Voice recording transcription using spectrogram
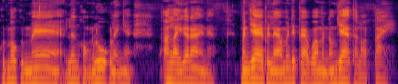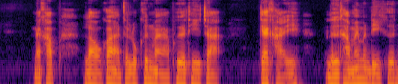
คุณพ่อคุณแม่ เรื่องของลูกอะไรเงี้ยอะไรก็ได้นะมันแย่ไปแล้วไม่ได้แปลว่ามันต้องแย่ตลอดไปนะครับ เราก็อาจจะลุกขึ้นมาเพื่อที่จะแก้ไขหรือทำให้มันดีขึ้น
